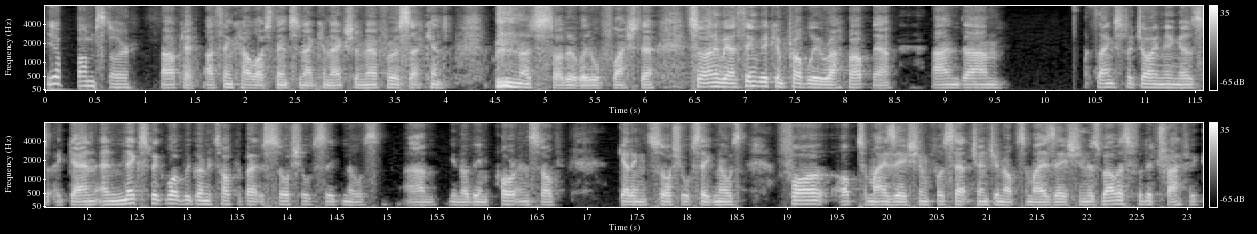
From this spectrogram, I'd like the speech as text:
Yep, I'm still. Okay, I think I lost the internet connection there for a second. I just saw the little flash there. So anyway, I think we can probably wrap up now. And um, thanks for joining us again. And next week, what we're going to talk about is social signals. Um, you know, the importance of getting social signals for optimization, for search engine optimization, as well as for the traffic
